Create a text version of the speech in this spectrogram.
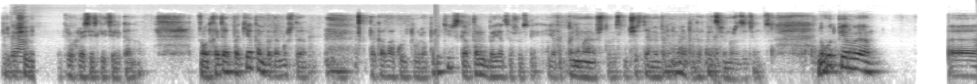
прекращение да. трех российских телеканалов. Вот, хотят пакетом, потому что такова культура политическая, а вторых боятся, что если, я так понимаю, что если частями принимают, тогда, в принципе, может затянуться. Ну вот первое, э,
